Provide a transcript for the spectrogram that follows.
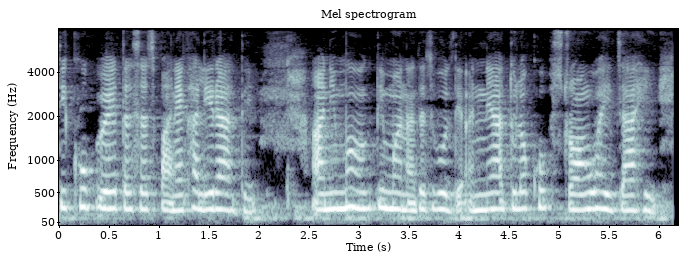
ती खूप वेळ तसंच पाण्याखाली राहते आणि मग ती मनातच बोलते अन्या तुला खूप स्ट्रॉंग व्हायचं आहे.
